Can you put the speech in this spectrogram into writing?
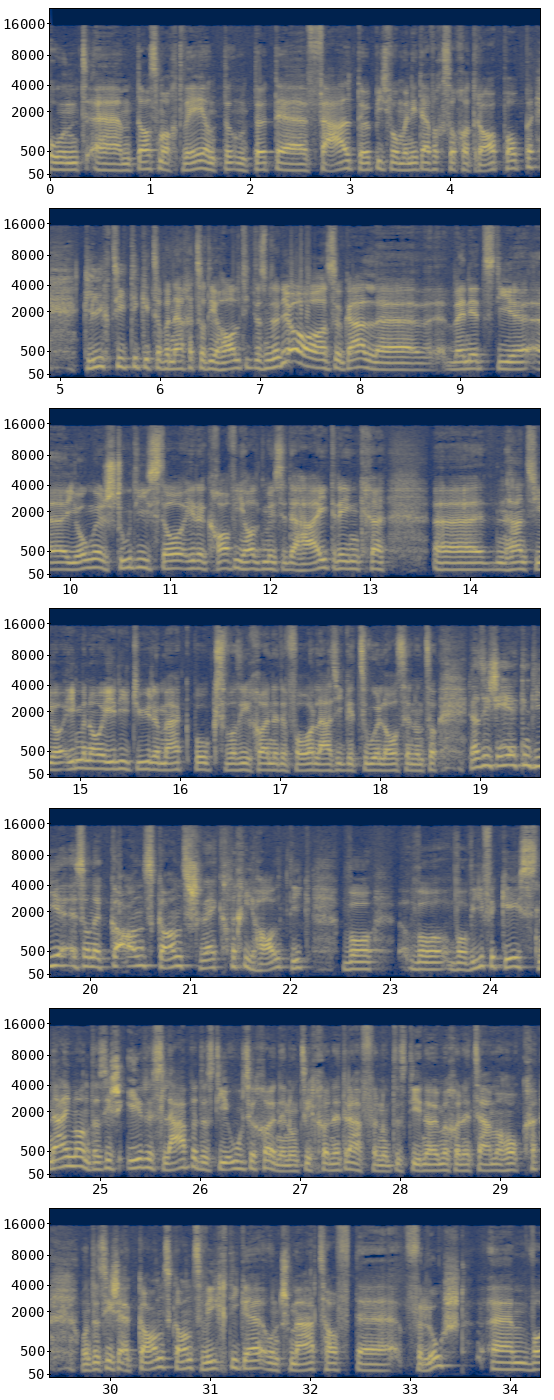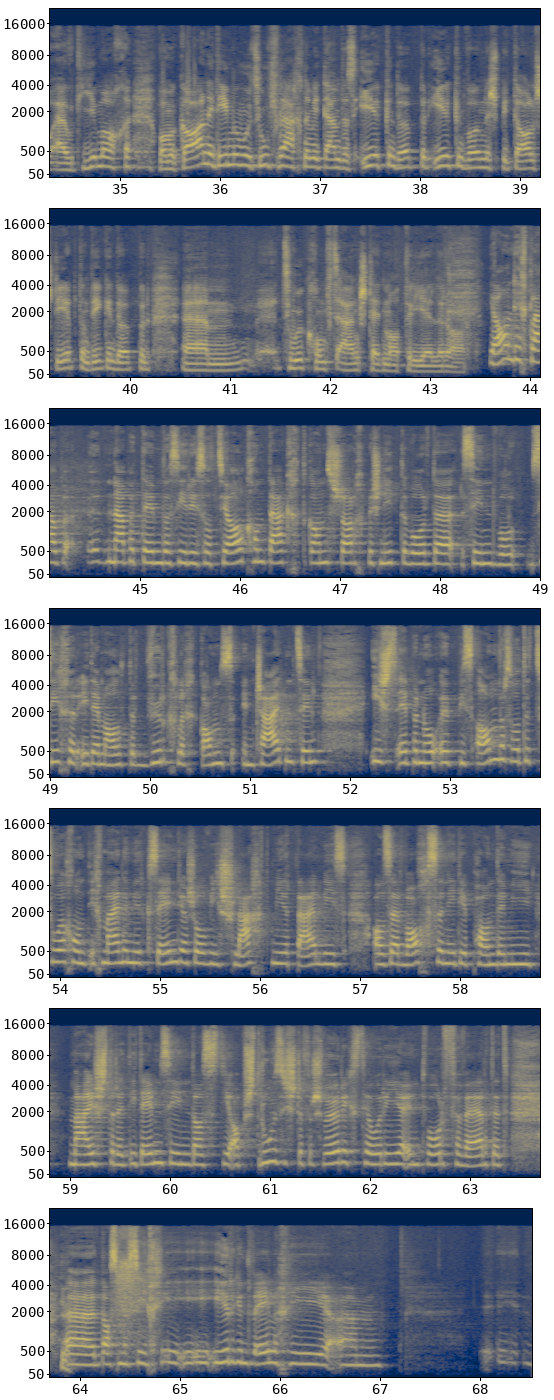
und ähm, das macht weh und, und dort äh, fehlt etwas, wo man nicht einfach so dran poppen kann. Gleichzeitig gibt es aber nachher so die Haltung, dass man sagt, ja, also gell, äh, wenn jetzt die äh, jungen Studis da ihren Kaffee halt müssen daheim trinken äh, dann haben sie ja immer noch ihre teuren MacBooks, wo sie können den Vorlesungen zulassen und so. Das ist irgendwie so eine ganz, ganz schreckliche Haltung, wo, wo, wo wie vergisst, nein Mann, das ist ihr Leben, dass die raus können und sich können treffen und dass die nicht mehr zusammenhocken können. Und das ist ein ganz, ganz wichtiger und schmerzhafter Verlust, ähm, wo auch die machen, wo man gar nicht immer muss aufrechnen mit dem, dass irgendjemand irgendwo einem Spital stirbt und irgendjemand ähm, Zukunftsängste hat materieller Art. Ja, und ich glaube, neben dem, dass ihre Sozialkontakte ganz stark beschnitten worden sind, wo sicher in dem Alter wirklich ganz entscheidend sind, ist es eben noch etwas anderes, was dazu kommt. Ich meine, wir sehen ja schon, wie schlecht wir teilweise als Erwachsene die Pandemie meistern, in dem Sinn, dass die abstrusesten Verschwörungstheorien entworfen werden, ja. äh, dass man sich in, in irgendwelche ähm,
